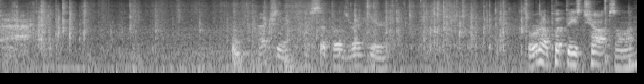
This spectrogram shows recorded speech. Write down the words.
Ah. Actually, I'll set those right here. So we're going to put these chops on.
